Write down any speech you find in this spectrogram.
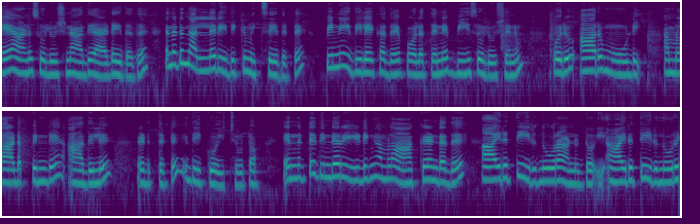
എ ആണ് സൊല്യൂഷൻ ആദ്യം ആഡ് ചെയ്തത്. എന്നിട്ട് നല്ല രീതിക്ക് മിക്സ് ചെയ്തിട്ട് പിന്നെ ഇതിലേക്ക് അതേപോലെ തന്നെ ബി സൊല്യൂഷനും ഒരു ആറ് മൂടി നമ്മൾ അടപ്പിന്റെ അതിൽ എടുത്തിട്ട് ഇതിലേക്ക് ഒഴിച്ചു കേട്ടോ. എന്നിട്ട് ഇതിന്റെ റീഡിങ് നമ്മൾ ആക്കേണ്ടത് ആയിരത്തി ഇരുന്നൂറാണ് കേട്ടോ. ഈ ആയിരത്തി ഇരുന്നൂറ്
